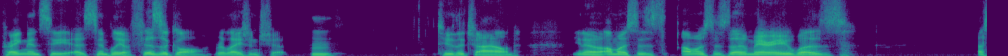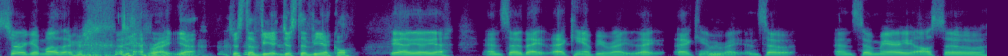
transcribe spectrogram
pregnancy as simply a physical relationship mm. to the child you know almost as almost as though mary was a surrogate mother. Right yeah. Just a ve- just a vehicle. Yeah yeah yeah. And so that that can't be right. That that can't mm. be right. And so and so Mary also,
